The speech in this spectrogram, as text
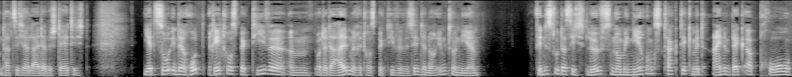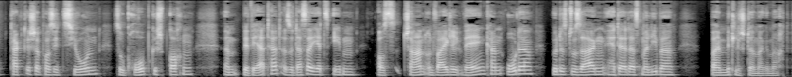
und hat sich ja leider bestätigt. Jetzt so in der Retrospektive ähm, oder der halben Retrospektive, wir sind ja noch im Turnier, findest du, dass sich Löws Nominierungstaktik mit einem Backup pro taktischer Position, so grob gesprochen, ähm, bewährt hat? Also dass er jetzt eben aus Chan und Weigel wählen kann? Oder würdest du sagen, hätte er das mal lieber beim Mittelstürmer gemacht?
